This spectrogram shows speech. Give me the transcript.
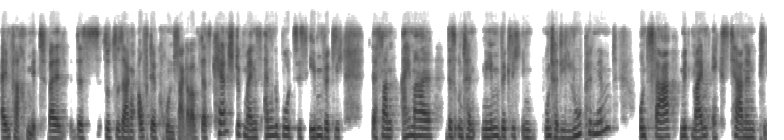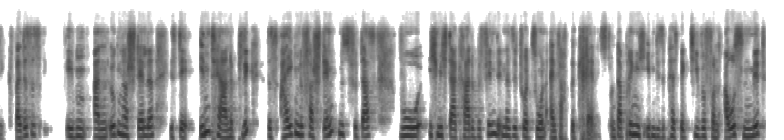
einfach mit, weil das sozusagen auf der Grundlage. Aber das Kernstück meines Angebots ist eben wirklich, dass man einmal das Unternehmen wirklich in, unter die Lupe nimmt und zwar mit meinem externen Blick, weil das ist eben an irgendeiner Stelle ist der interne Blick, das eigene Verständnis für das, wo ich mich da gerade befinde in der Situation, einfach begrenzt. Und da bringe ich eben diese Perspektive von außen mit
